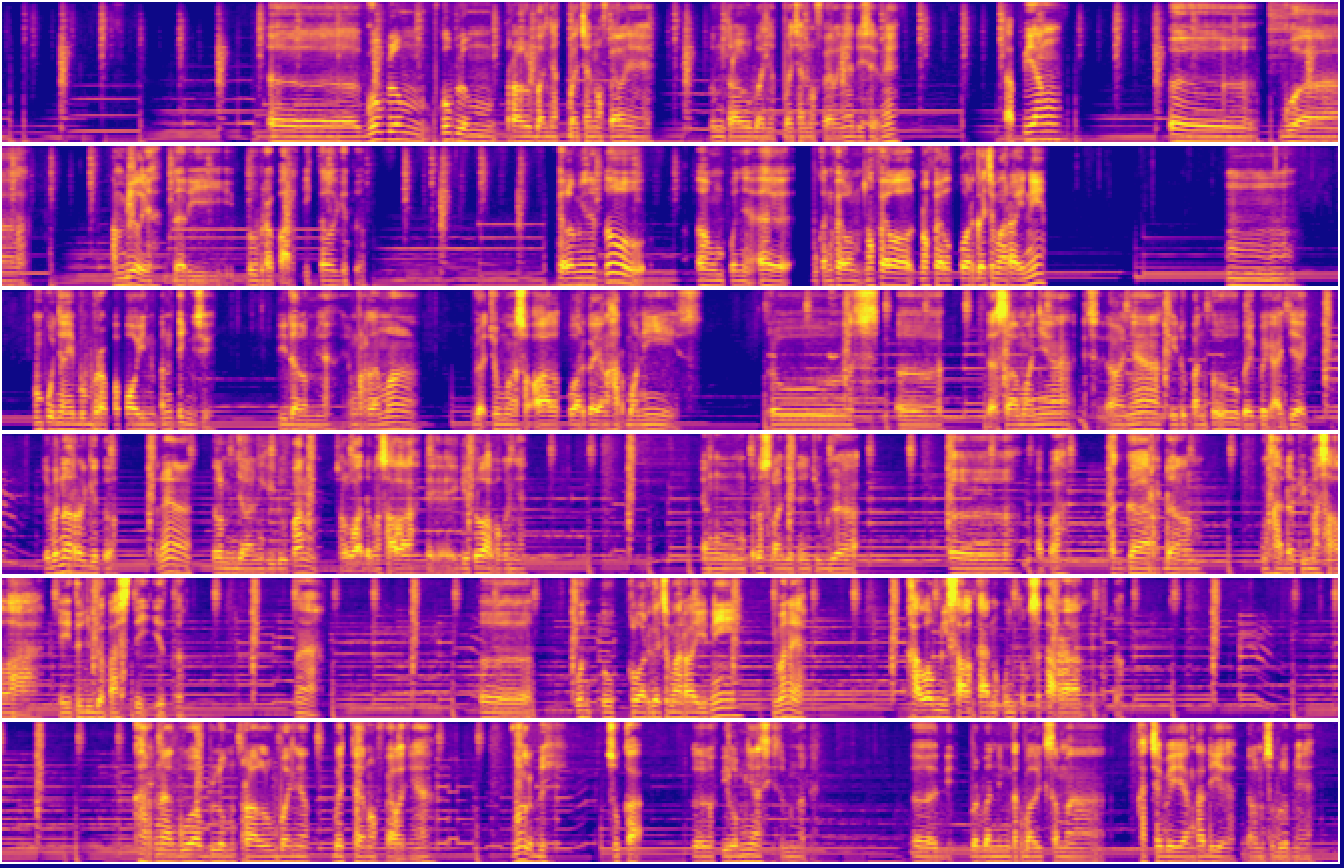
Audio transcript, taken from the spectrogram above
Eh, gue belum gue belum terlalu banyak baca novelnya ya, belum terlalu banyak baca novelnya di sini. Tapi yang eh gue ambil ya dari beberapa artikel gitu. Film ini tuh eh, mempunyai eh bukan film novel novel keluarga cemara ini hmm, mempunyai beberapa poin penting sih di dalamnya. Yang pertama nggak cuma soal keluarga yang harmonis, terus eh, nggak selamanya misalnya kehidupan tuh baik-baik aja. Ya benar gitu. Karena dalam menjalani kehidupan selalu ada masalah kayak gitu lah pokoknya. Yang terus selanjutnya juga eh apa tegar dalam menghadapi masalah, ya itu juga pasti gitu. Nah, eh, untuk keluarga Cemara ini gimana ya? Kalau misalkan untuk sekarang gitu. Karena gue belum terlalu banyak baca novelnya gue lebih suka ke filmnya sih sebenarnya. E, berbanding terbalik sama KCB yang tadi ya film sebelumnya e,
